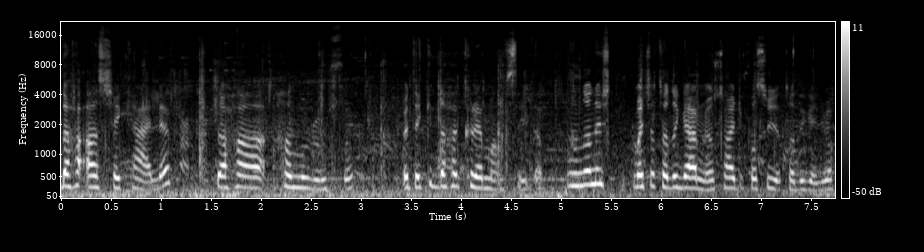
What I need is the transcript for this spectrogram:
Daha az şekerli, daha hamurumsu. Öteki daha kremamsıydı. Bundan hiç maça tadı gelmiyor. Sadece fasulye tadı geliyor.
